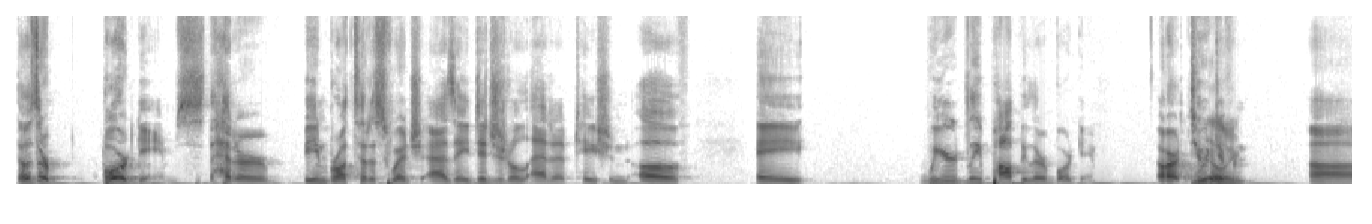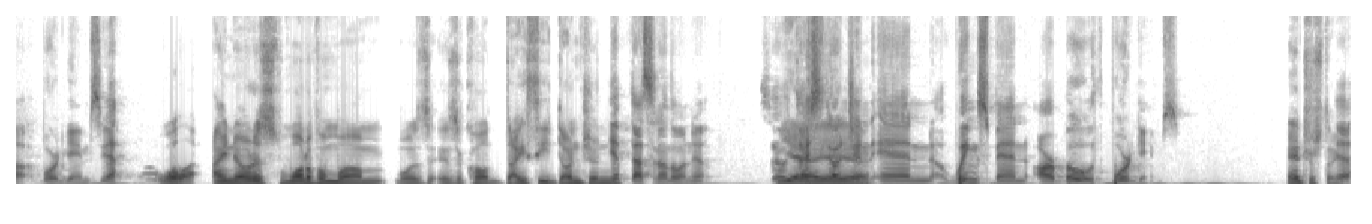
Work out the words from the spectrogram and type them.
Those are board games that are being brought to the Switch as a digital adaptation of a weirdly popular board game, or two Really? different uh, board games. Yeah. Well, I noticed one of them um, was is it called Dicey Dungeon? Yep, that's another one. Yep. So Yeah, Dice yeah, Dungeon and Wingspan are both board games. Interesting. Yeah.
